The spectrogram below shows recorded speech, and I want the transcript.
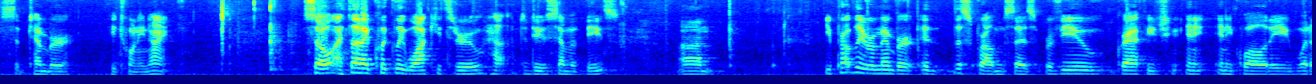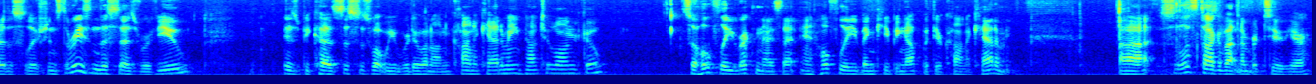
September the 29th. So I thought I'd quickly walk you through how to do some of these. Um, you probably remember uh, this problem says review, graph each inequality, what are the solutions. The reason this says review is because this is what we were doing on Khan Academy not too long ago. So hopefully you recognize that and hopefully you've been keeping up with your Khan Academy. Uh, so let's talk about number two here.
